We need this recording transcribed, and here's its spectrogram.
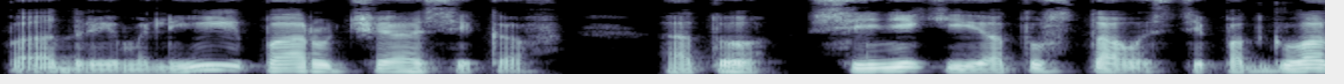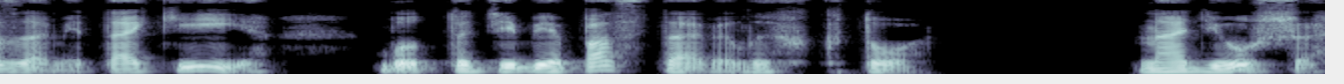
подремли пару часиков, а то синяки от усталости под глазами такие, будто тебе поставил их кто. Надюша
